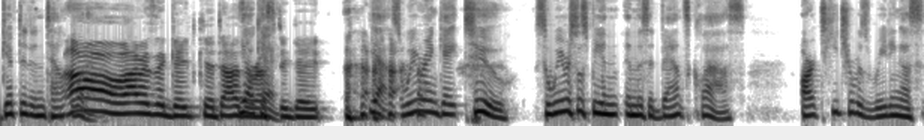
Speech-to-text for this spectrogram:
gifted and tell. Oh, I was a gate kid. I was Yeah, a okay. rusty gate. yeah, so we were in gate two, so we were supposed to be in, in this advanced class. Our teacher was reading us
